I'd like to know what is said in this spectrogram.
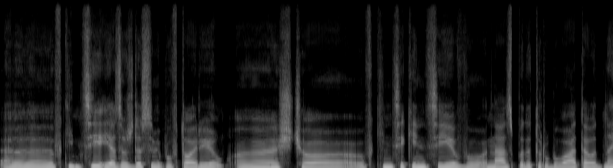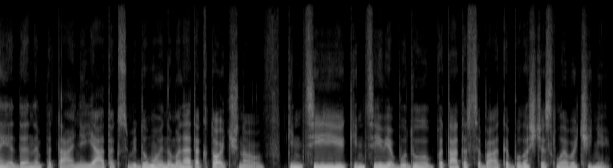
в кінці я завжди собі повторюю, е, що в кінці кінців нас буде турбувати одне єдине питання. Я так собі думаю, ну мене так точно. В кінці кінців я буду питати себе, а ти була щаслива чи ні?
